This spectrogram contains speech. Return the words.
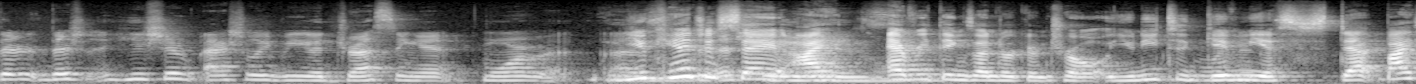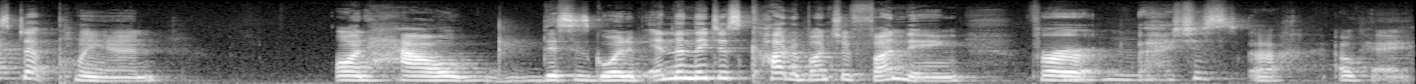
there, there's, he should actually be addressing it more of you can't just say i everything's under control. You need to give me a step-by-step plan on how this is going to Be. and then they just cut a bunch of funding for it's just ugh, okay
